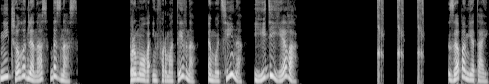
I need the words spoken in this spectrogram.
нічого для нас без нас. Промова інформативна, емоційна і дієва. Запам'ятай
